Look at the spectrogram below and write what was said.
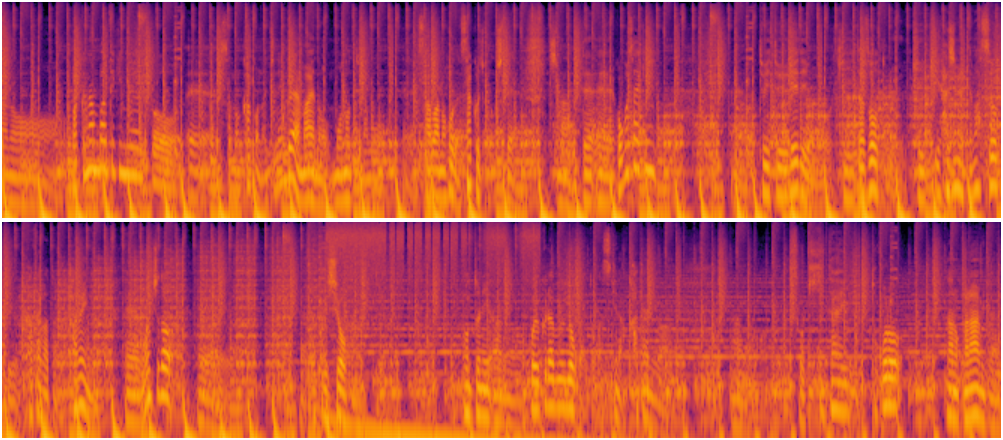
あのーバックナンバー的に言うと、えーその過去の1年ぐらい前のものっていうのはもう、えサーバーの方で削除してしまって、えーここ最近、えー、トゥイトゥレディオを聞いたぞという聞き始めてますよという方々のために、えーもう一度、えーお送りしようかなっていう。本当にあのこういうクラブ業界とか好きな方にはあのすごい聞きたいところなのかなみたいな、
